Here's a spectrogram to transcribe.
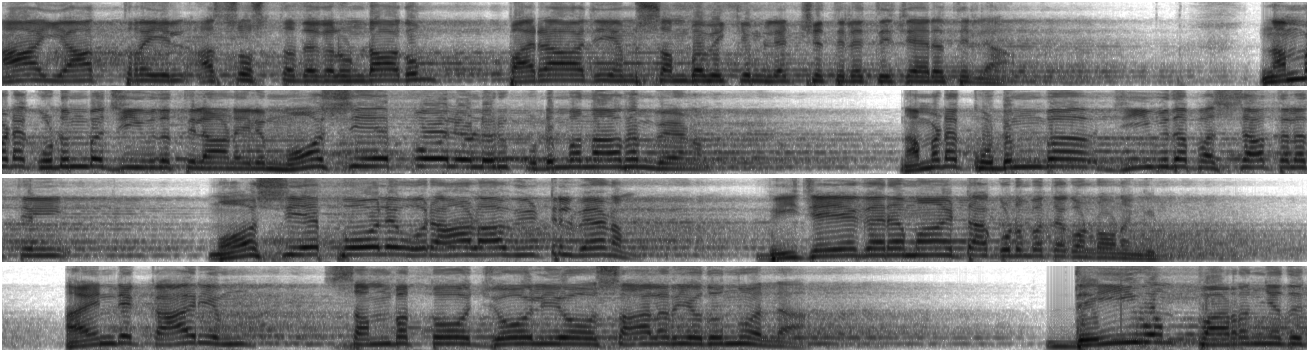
ആ യാത്രയിൽ അസ്വസ്ഥതകൾ ഉണ്ടാകും പരാജയം സംഭവിക്കും ലക്ഷ്യത്തിലെത്തിച്ചേരത്തില്ല. നമ്മുടെ കുടുംബ ജീവിതത്തിലാണെങ്കിലും മോശയെ പോലെയുള്ള ഒരു കുടുംബനാഥം വേണം. നമ്മുടെ കുടുംബ ജീവിത പശ്ചാത്തലത്തിൽ മോശയെ പോലെ ഒരാൾ ആ വീട്ടിൽ വേണം. വിജയകരമായിട്ട് ആ കുടുംബത്തെ കൊണ്ടുപോകണമെങ്കിൽ. അതിന്റെ കാര്യം സമ്പത്തോ ജോലിയോ സാലറിയോ ഇതൊന്നുമല്ല. ദൈവം പറഞ്ഞത്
